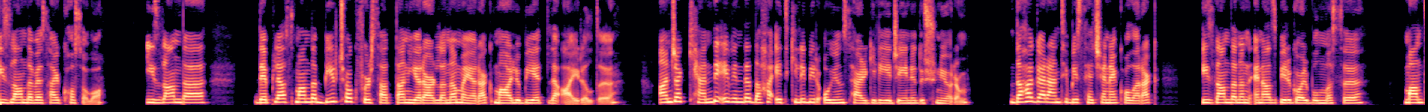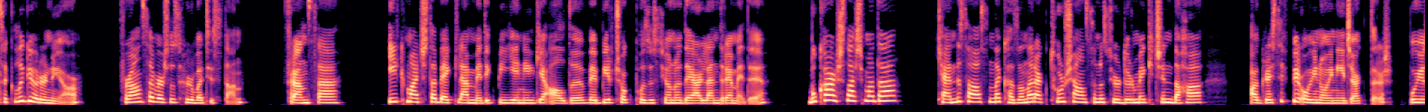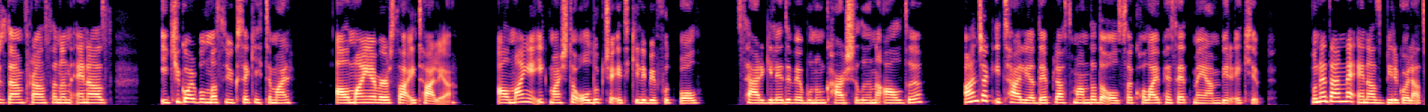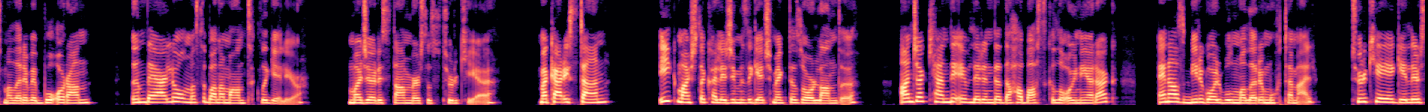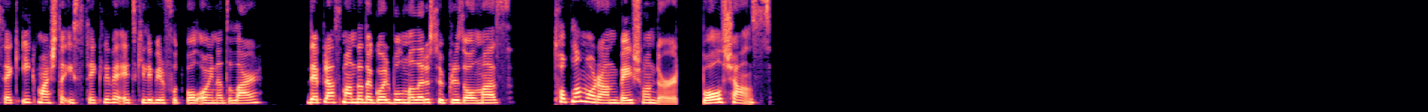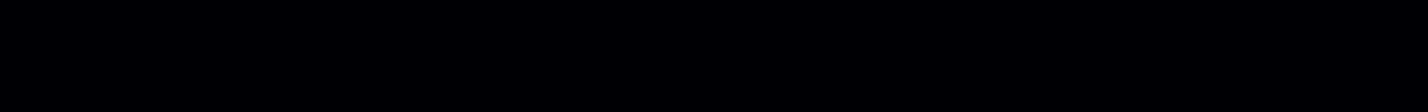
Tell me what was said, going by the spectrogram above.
İzlanda ve Kosovo. İzlanda, deplasmanda birçok fırsattan yararlanamayarak mağlubiyetle ayrıldı. Ancak kendi evinde daha etkili bir oyun sergileyeceğini düşünüyorum. Daha garanti bir seçenek olarak İzlanda'nın en az bir gol bulması mantıklı görünüyor. Fransa vs Hırvatistan. Fransa, ilk maçta beklenmedik bir yenilgi aldı ve birçok pozisyonu değerlendiremedi. Bu karşılaşmada kendi sahasında kazanarak tur şansını sürdürmek için daha agresif bir oyun oynayacaktır. Bu yüzden Fransa'nın en az iki gol bulması yüksek ihtimal. Almanya vs İtalya. Almanya ilk maçta oldukça etkili bir futbol sergiledi ve bunun karşılığını aldı. Ancak İtalya deplasmanda da olsa kolay pes etmeyen bir ekip. Bu nedenle en az bir gol atmaları ve bu oranın değerli olması bana mantıklı geliyor. Macaristan vs Türkiye. Macaristan, ilk maçta kalecimizi geçmekte zorlandı. Ancak kendi evlerinde daha baskılı oynayarak en az bir gol bulmaları muhtemel. Türkiye'ye gelirsek ilk maçta istekli ve etkili bir futbol oynadılar. Deplasmanda da gol bulmaları sürpriz olmaz. Toplam oran 5-14. Bol şans.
